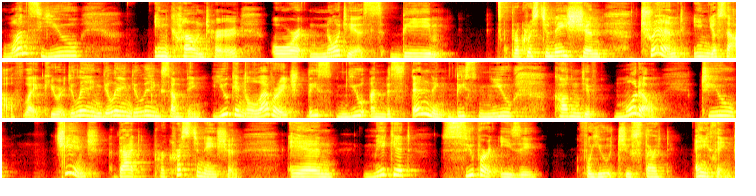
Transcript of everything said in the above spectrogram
once you encounter or notice the procrastination trend in yourself, like you are delaying, delaying, delaying something, you can leverage this new understanding, this new cognitive model to change that procrastination and make it super easy for you to start anything,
